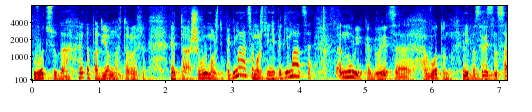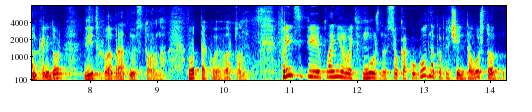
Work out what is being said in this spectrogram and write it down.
вот сюда. Это подъем на второй этаж. Вы можете подниматься, можете не подниматься. Ну и, как говорится, вот он, непосредственно сам коридор, вид в обратную сторону. Вот такой вот он. В принципе, планировать можно все как угодно по причине того, что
